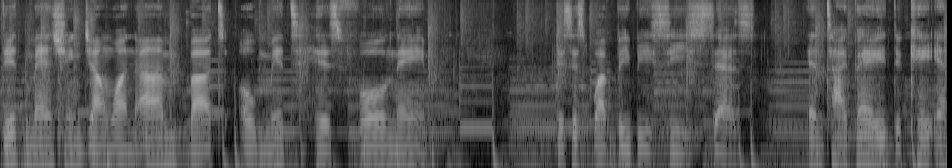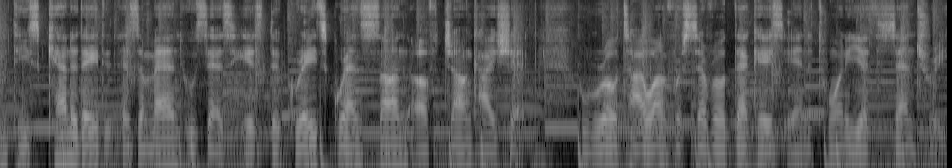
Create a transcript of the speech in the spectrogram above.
did mention Jiang Wan'an but omit his full name. This is what BBC says. In Taipei, the KMT's candidate is a man who says he's the great grandson of Chiang Kai shek, who ruled Taiwan for several decades in the 20th century.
